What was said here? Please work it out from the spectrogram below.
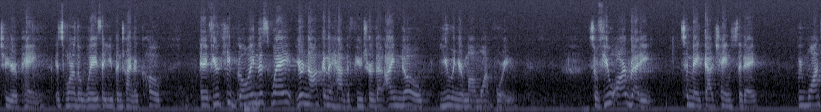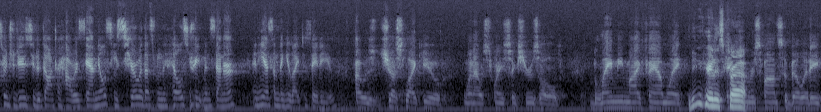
to your pain. It's one of the ways that you've been trying to cope. And if you keep going this way, you're not going to have the future that I know you and your mom want for you. So if you are ready to make that change today, we want to introduce you to Dr. Howard Samuels. He's here with us from the Hills Treatment Center, and he has something he'd like to say to you. I was just like you when I was 26 years old, blaming my family. Do you hear this taking crap? Responsibility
